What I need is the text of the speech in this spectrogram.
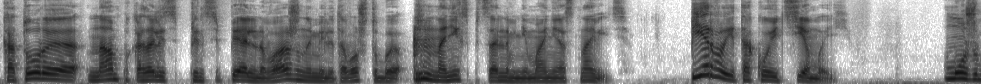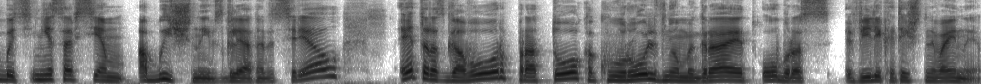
которые нам показались принципиально важными для того, чтобы на них специально внимание остановить. Первой такой темой, может быть, не совсем обычный взгляд на этот сериал, это разговор про то, какую роль в нем играет образ Великой Отечественной войны.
